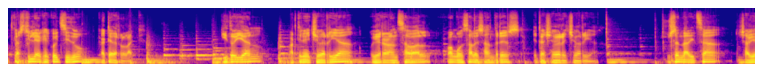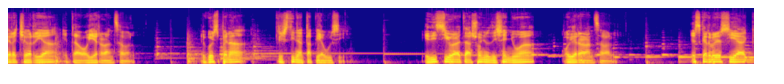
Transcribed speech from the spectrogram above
Podcast filiak ekoitzi du katederralak. Gidoian, Martin Etxeberria, Oier Arantzabal, Juan González Andrés eta Xabier Etxeberria. Zuzendaritza, Xabier Etxeberria eta Oier Arantzabal. Egoizpena, Kristina Tapia Huizi. Edizioa eta soinu diseinua, Oier Arantzabal. Ezker bereziak,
